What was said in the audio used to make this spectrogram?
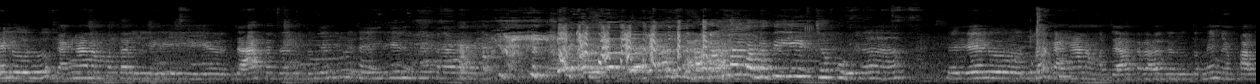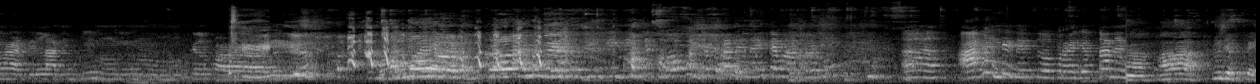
ఏలూరు గంగానమ్మ తల్లి. జాతర చెప్పు ఏలూరులో గంగానమ్మ జాతర జరుగుతుంది మేము పల్నాడు జిల్లా నుంచి నేనైతే మాత్రం ఆగండి నేను సూపర్గా చెప్తానండి ఆ, నువ్వు చెప్పే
